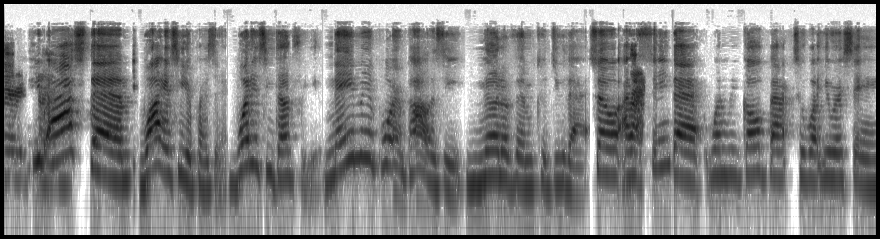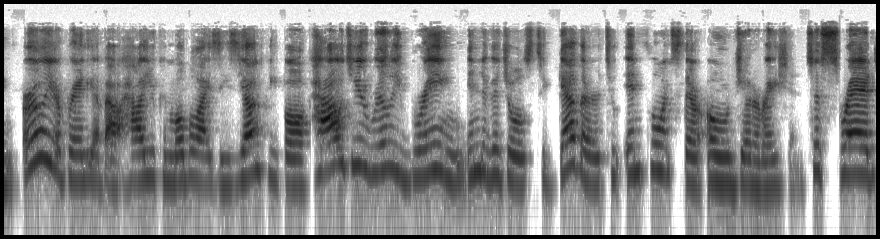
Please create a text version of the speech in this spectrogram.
if you ask them, why is he your president? What has he done for you? Name an important policy. None of them could do that. So I Right. think that when we go back to what you were saying earlier, Brandy, about how you can mobilize these young people, how do you really bring individuals together to influence their own generation, to spread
